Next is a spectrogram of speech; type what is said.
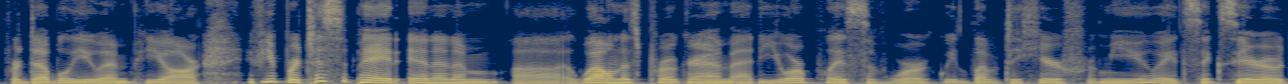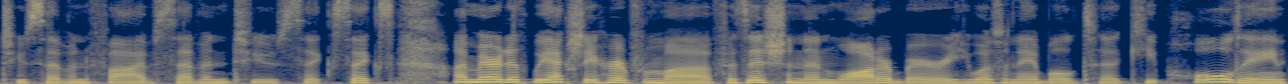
for WNPR. If you participate in a um, uh, wellness program at your place of work, we'd love to hear from you. 860 275 7266. Uh, Meredith, we actually heard from a physician in Waterbury. He wasn't able to keep holding,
